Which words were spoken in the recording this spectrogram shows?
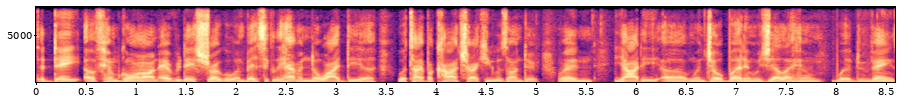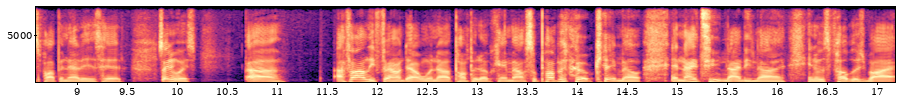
the date of him going on everyday struggle and basically having no idea what type of contract he was under when Yadi uh, when Joe Budden was yelling at him with veins popping out of his head. So, anyways, uh, I finally found out when uh, Pump It Up came out. So Pump It Up came out in 1999, and it was published by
